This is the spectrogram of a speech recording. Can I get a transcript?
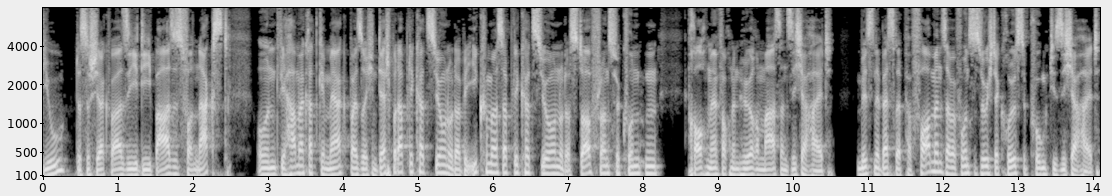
Vue. Das ist ja quasi die Basis von Nuxt. Und wir haben ja gerade gemerkt, bei solchen Dashboard-Applikationen oder bei E-Commerce-Applikationen oder Storefronts für Kunden brauchen wir einfach einen höheren Maß an Sicherheit. Ein bisschen eine bessere Performance, aber für uns ist wirklich der größte Punkt die Sicherheit.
